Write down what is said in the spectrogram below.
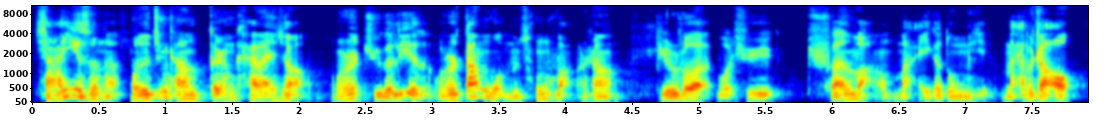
啥意思呢？我就经常跟人开玩笑，我说举个例子，我说当我们从网上，比如说我去全网买一个东西买不着，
